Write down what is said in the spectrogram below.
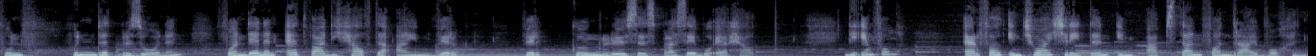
43.500 Personen, von denen etwa die Hälfte ein wirk wirkungloses Placebo erhält. Die Impfung erfolgt in zwei Schritten im Abstand von drei Wochen.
